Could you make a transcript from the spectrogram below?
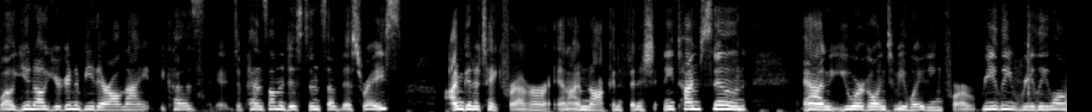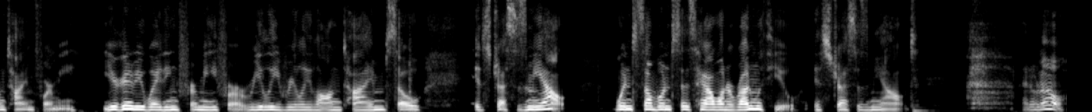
well, you know, you're going to be there all night because it depends on the distance of this race. I'm going to take forever and I'm not going to finish anytime soon. And you are going to be waiting for a really, really long time for me. You're going to be waiting for me for a really, really long time. So it stresses me out. When someone says, Hey, I want to run with you, it stresses me out. I don't know.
